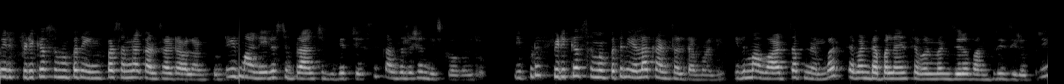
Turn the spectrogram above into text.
మీరు ఫిడికల్ హోమియోపతి ఇన్ పర్సన్గా కన్సల్ట్ అవ్వాలనుకుంటే మా నియరెస్ట్ బ్రాంచ్ విజిట్ చేసి కన్సల్టేషన్ తీసుకోగలరు. ఇప్పుడు ఫిడికస్ హోమియోపతిని ఎలా కన్సల్ట్ అవ్వాలి? ఇది మా WhatsApp number seven double nine seven one zero one three zero three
